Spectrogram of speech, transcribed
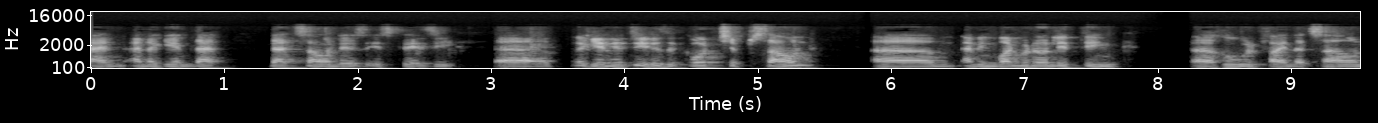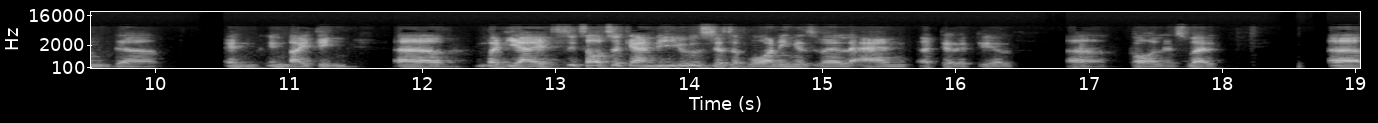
and and again that that sound is is crazy. Uh, again it, it is a courtship sound. Um, i mean one would only think Uh, who would find that sound uh, in, inviting. Uh, but yeah, it's, it's also can be used as a warning as well and a territorial uh, call as well. Uh,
